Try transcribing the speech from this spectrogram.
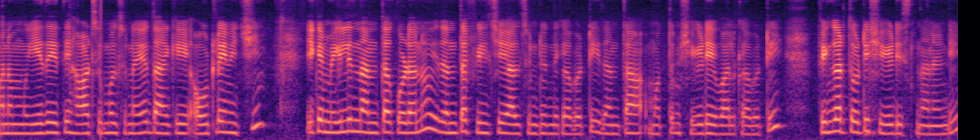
మనం ఏదైతే హార్ట్ సింబల్స్ ఉన్నాయో దానికి అవుట్లైన్ ఇచ్చి ఇక మిగిలిందంతా కూడాను ఇదంతా ఫిల్ చేయాల్సి ఉంటుంది కాబట్టి ఇదంతా మొత్తం షేడ్ ఇవ్వాలి కాబట్టి ఫింగర్ తోటి షేడ్ ఇస్తున్నానండి.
